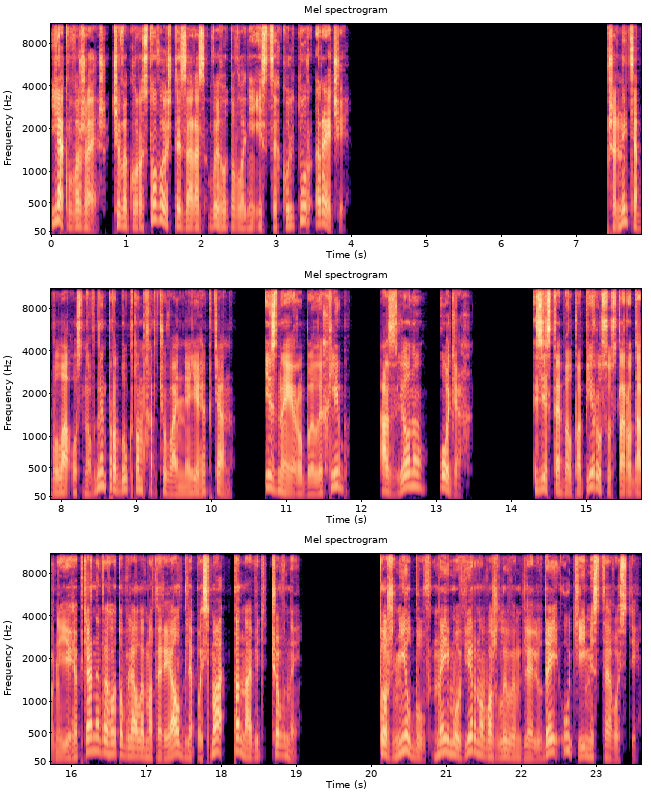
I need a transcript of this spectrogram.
Як вважаєш, чи використовуєш ти зараз виготовлені із цих культур речі? Пшениця була основним продуктом харчування єгиптян. Із неї робили хліб, а з льону одяг. Зі стебел папірусу стародавні єгиптяни виготовляли матеріал для письма та навіть човни. Тож Ніл був неймовірно важливим для людей у тій місцевості.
